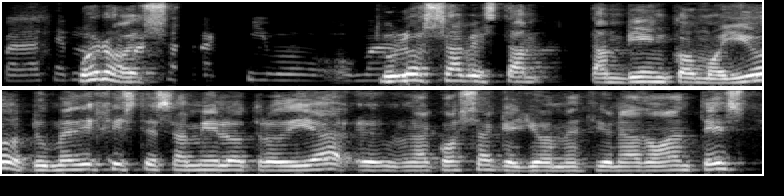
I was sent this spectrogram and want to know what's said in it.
para hacerlo Bueno, más es- atractivo o más... Tú lo sabes tan, tan bien como yo. Tú me dijiste a mí el otro día eh, una cosa que yo he mencionado antes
